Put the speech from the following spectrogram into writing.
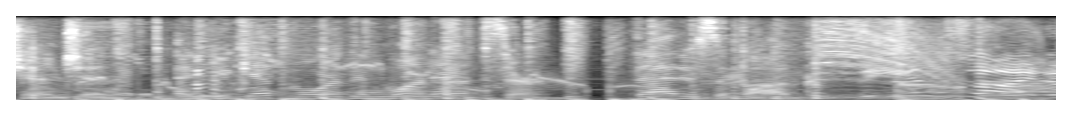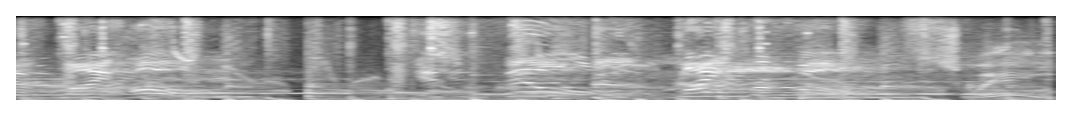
Search engine and you get more than one answer, that is a bug. The inside of my home is filled with microphones. Swing.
